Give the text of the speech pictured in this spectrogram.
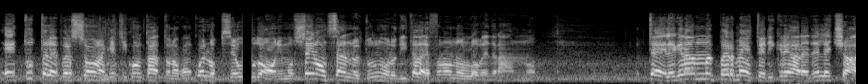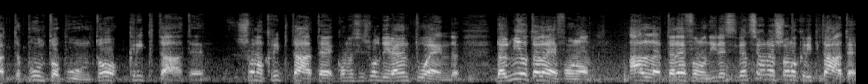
e tutte le persone che ti contattano con quello pseudonimo, se non sanno il tuo numero di telefono, non lo vedranno. Telegram permette di creare delle chat punto punto criptate. Sono criptate, come si suol dire, end-to-end. -end. Dal mio telefono al telefono di destinazione sono criptate.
